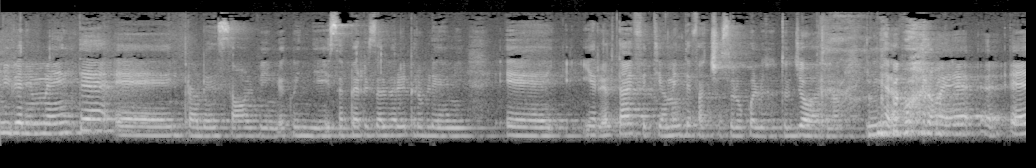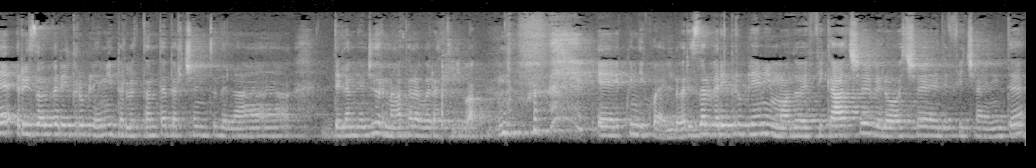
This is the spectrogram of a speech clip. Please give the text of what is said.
mi viene in mente è il problem solving, quindi saper risolvere i problemi. E in realtà effettivamente faccio solo quello tutto il giorno. Il mio lavoro è, è, risolvere i problemi per l'80% della, della mia giornata lavorativa. E quindi quello, risolvere i problemi in modo efficace, veloce ed efficiente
